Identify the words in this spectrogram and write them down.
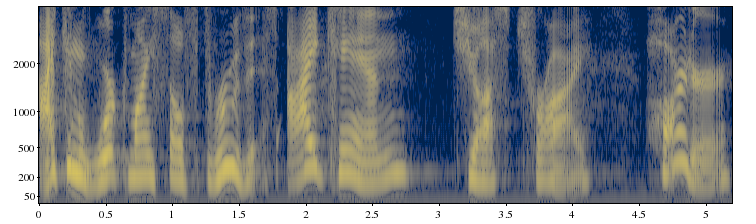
I can work myself through this. I can just try harder.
